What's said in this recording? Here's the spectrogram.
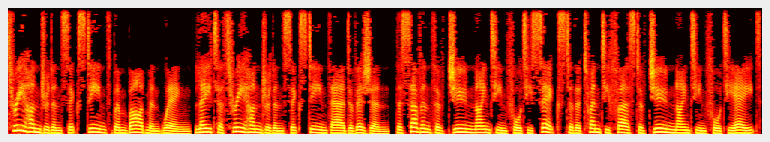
316th Bombardment Wing, later 316th Air Division, the 7th of June 1946 to the 21st of June 1948.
